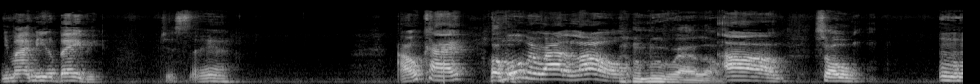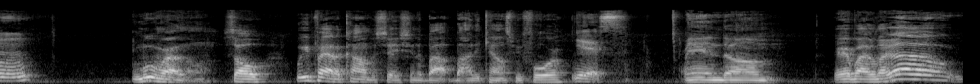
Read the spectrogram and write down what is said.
You might meet a baby. Just saying. Okay. Oh. Moving right along. Moving right along. Um, So, mhm. moving right along. So, we've had a conversation about body counts before, Yes. and um, everybody was like, "Oh,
